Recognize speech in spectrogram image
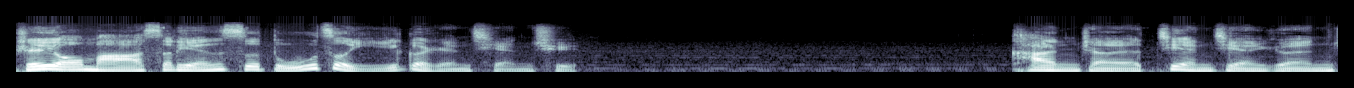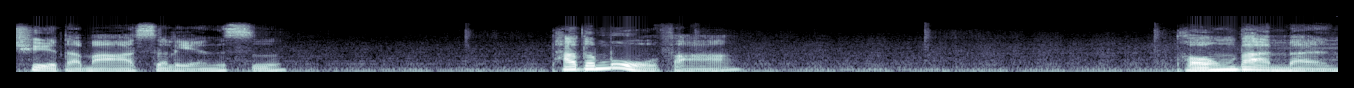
只有马斯连斯独自一个人前去。看着渐渐远去的马斯连斯，他的木筏，同伴们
